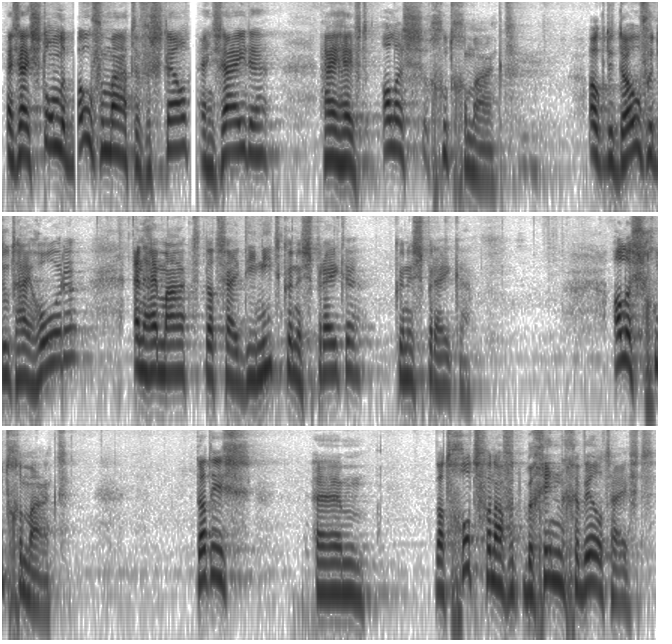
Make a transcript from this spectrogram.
en zij stonden bovenmate versteld en zeiden, Hij heeft alles goed gemaakt. Ook de doven doet hij horen en hij maakt dat zij die niet kunnen spreken, kunnen spreken. Alles goed gemaakt. Dat is um, wat God vanaf het begin gewild heeft.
